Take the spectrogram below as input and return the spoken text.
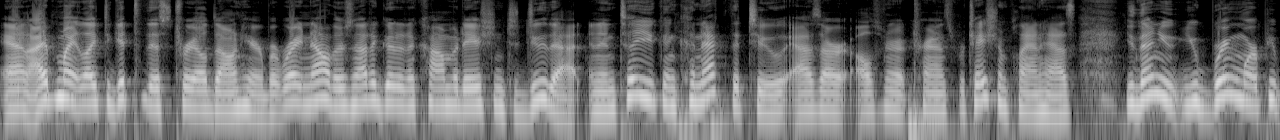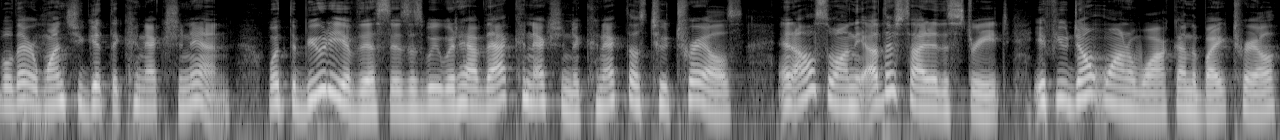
And I might like to get to this trail down here, but right now there's not a good accommodation to do that. And until you can connect the two, as our alternate transportation plan has, you then you, you bring more people there once you get the connection in. What the beauty of this is, is we would have that connection to connect those two trails. And also on the other side of the street, if you don't want to walk on the bike trail,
